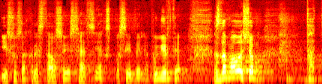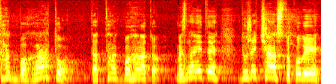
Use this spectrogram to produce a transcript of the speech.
Ісуса Христа в своє серце як Спасителя. Повірте, здавалося б, та так багато, та так багато. Ви знаєте, дуже часто, коли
